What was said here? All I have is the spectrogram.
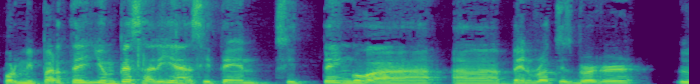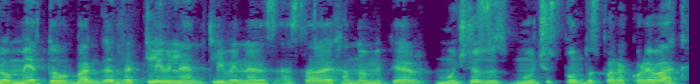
por mi parte, yo empezaría, si, ten- si tengo a, a Ben Roethlisberger, lo meto, van contra Cleveland. Cleveland ha, estado dejando meter muchos, muchos puntos para coreback.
